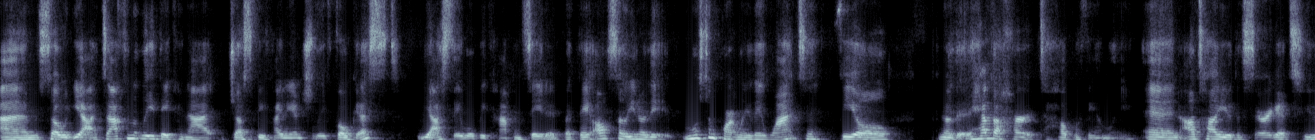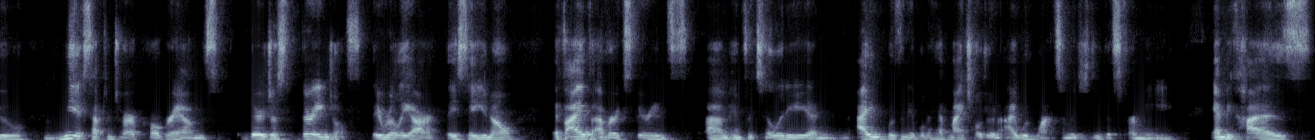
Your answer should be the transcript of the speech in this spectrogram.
Um, so yeah, definitely they cannot just be financially focused. Yes, they will be compensated, but they also, you know, they most importantly, they want to feel, you know, they have the heart to help a family. And I'll tell you, the surrogates who we accept into our programs, they're just they're angels. They really are. They say, you know, if I've ever experienced um, infertility and I wasn't able to have my children, I would want somebody to do this for me. And because,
